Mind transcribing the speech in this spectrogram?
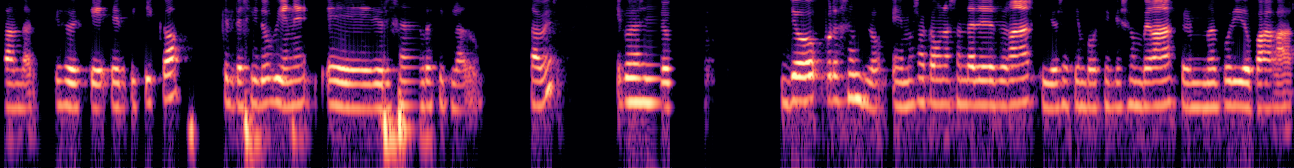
Standard, que eso es que certifica que el tejido viene eh, de origen reciclado, ¿sabes? Y cosas así. Yo, por ejemplo, hemos sacado unas sandalias veganas que yo sé 100% que son veganas, pero no he podido pagar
